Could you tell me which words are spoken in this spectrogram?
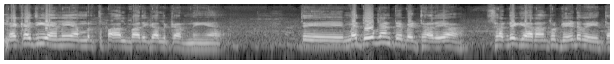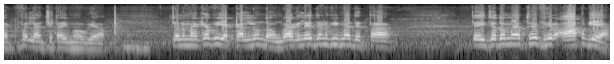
ਮੈਂ ਕਿਹਾ ਜੀ ਐਵੇਂ ਅੰਮ੍ਰਿਤਪਾਲ ਬਾਰੇ ਗੱਲ ਕਰਨੀ ਹੈ। ਤੇ ਮੈਂ 2 ਘੰਟੇ ਬੈਠਾ ਰਿਹਾ। 11:30 ਤੋਂ 1:30 ਵਜੇ ਤੱਕ ਫਿਰ ਲੰਚ ਟਾਈਮ ਹੋ ਗਿਆ। ਚਲੋ ਮੈਂ ਕਿਹਾ ਵੀ ਕੱਲ ਨੂੰ ਦਊਂਗਾ ਅਗਲੇ ਦਿਨ ਵੀ ਮੈਂ ਦਿੱਤਾ। ਤੇ ਜਦੋਂ ਮੈਂ ਉੱਥੇ ਫਿਰ ਆਪ ਗਿਆ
